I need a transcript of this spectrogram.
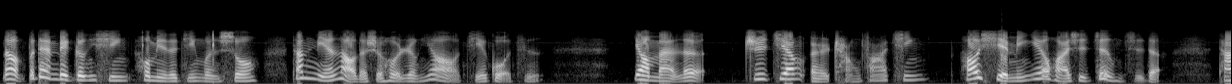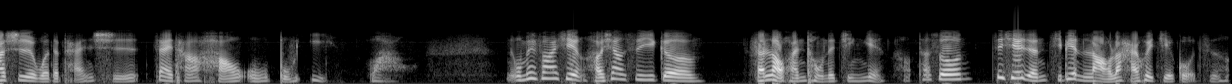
那不但被更新，后面的经文说，他们年老的时候仍要结果子，要满了枝浆而常发青，好显明耶和华是正直的。他是我的磐石，在他毫无不义。哇！我们发现，好像是一个返老还童的经验。好，他说这些人即便老了还会结果子。哈，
